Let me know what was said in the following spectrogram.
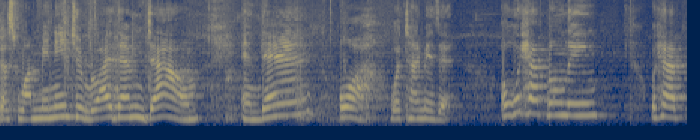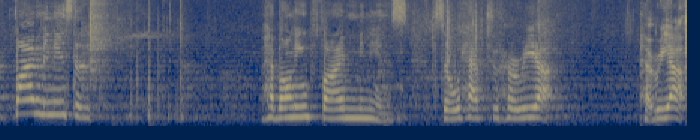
Just one minute to write them down. And then, oh, what time is it? Oh, we have only, we have five minutes. We have only five minutes. So we have to hurry up. Hurry up.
